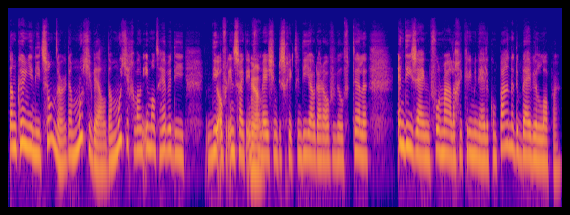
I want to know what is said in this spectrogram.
dan kun je niet zonder. Dan moet je wel. Dan moet je gewoon iemand hebben die, die over inside information beschikt en die jou daarover wil vertellen. En die zijn voormalige criminele companen erbij wil lappen.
